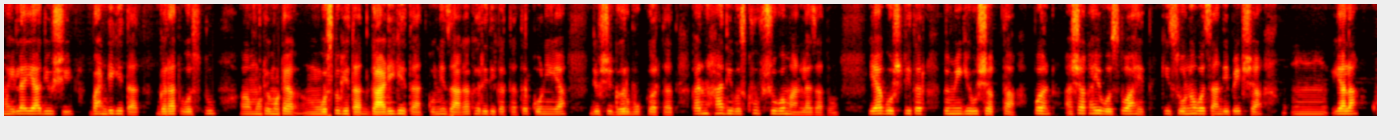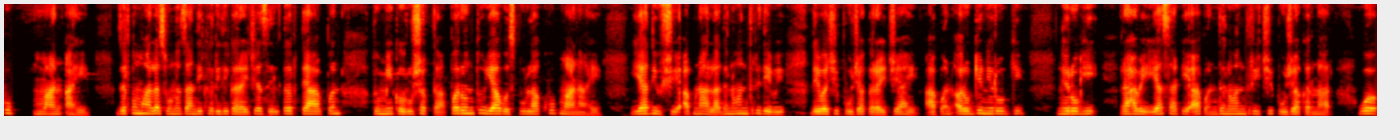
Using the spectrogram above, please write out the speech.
महिला या दिवशी भांडी घेतात घरात वस्तू मोठ्या मोठ्या वस्तू घेतात गाडी घेतात कोणी जागा खरेदी करतात तर कोणी या दिवशी घर बुक करतात. कारण हा दिवस खूप शुभ मानला जातो. या गोष्टी तर तुम्ही घेऊ शकता पण अशा काही वस्तू आहेत की सोनं व चांदीपेक्षा याला खूप मान आहे. जर तुम्हाला सोनं चांदी खरेदी करायची असेल तर त्या पण तुम्ही करू शकता परंतु या वस्तूला खूप मान आहे. या दिवशी आपणाला धन्वंतरी देवी देवाची पूजा करायची आहे. आपण आरोग्य निरोगी निरोगी राहावे यासाठी आपण धन्वंतरीची पूजा करणार व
